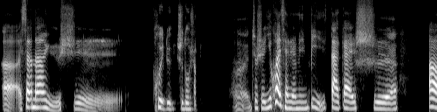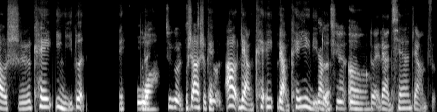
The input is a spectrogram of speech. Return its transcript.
呃，相当于是汇率是多少？嗯，就是一块钱人民币大概是二十 K 印尼盾。哎，哇，这个不是二十 K，二两 K 两 K 印尼盾，两千，嗯，对，两千这样子，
